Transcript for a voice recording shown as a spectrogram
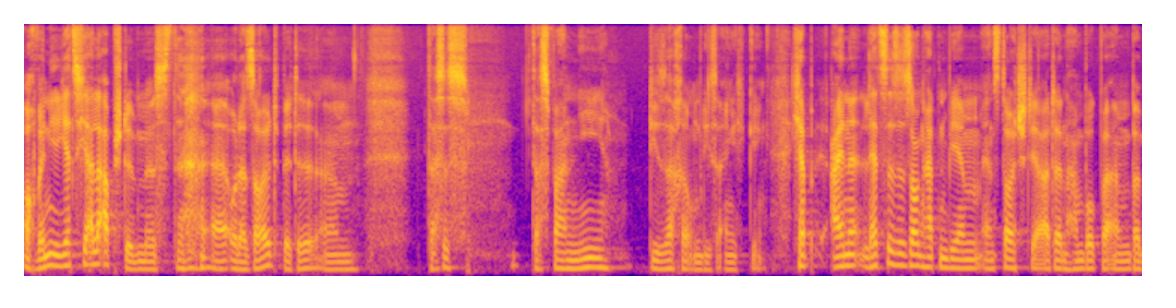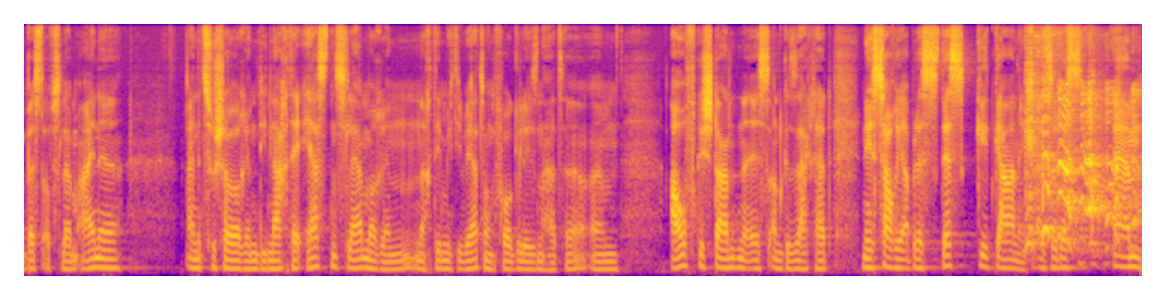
auch wenn ihr jetzt hier alle abstimmen müsst äh, oder sollt, bitte, ähm, das ist, das war nie die Sache, um die es eigentlich ging. Ich habe eine, letzte Saison hatten wir im Ernst-Deutsch-Theater in Hamburg bei einem, beim Best of Slam eine, eine Zuschauerin, die nach der ersten Slammerin, nachdem ich die Wertung vorgelesen hatte, ähm, aufgestanden ist und gesagt hat, nee, sorry, aber das, das geht gar nicht. Also das, ähm,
